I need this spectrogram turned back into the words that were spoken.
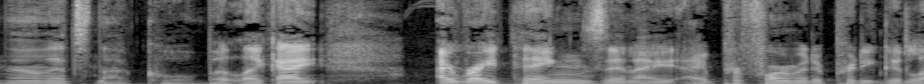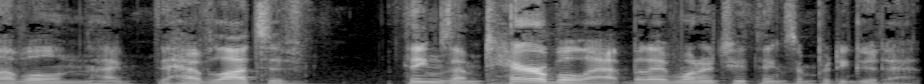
no, that's not cool. But like I, I write things and I, I perform at a pretty good level, and I have lots of things I'm terrible at, but I have one or two things I'm pretty good at.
